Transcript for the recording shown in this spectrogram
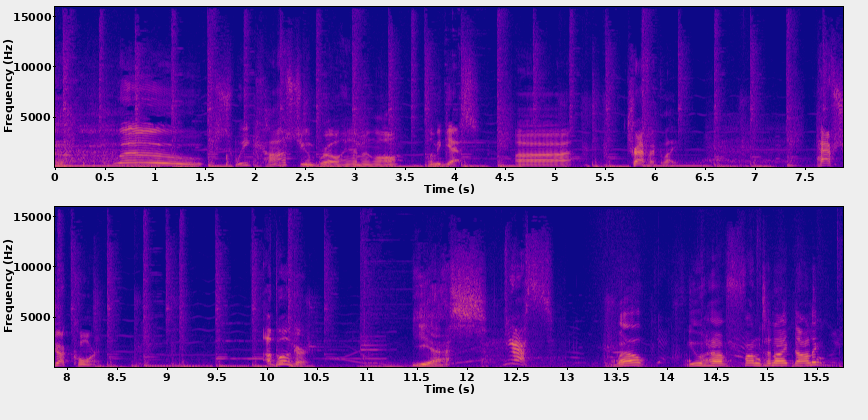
Whoa! Sweet costume, bro, Ham-in-law. Let me guess. Uh, traffic light. Half-shuck corn. A booger. Yes. Yes! Well, you have fun tonight, darling?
